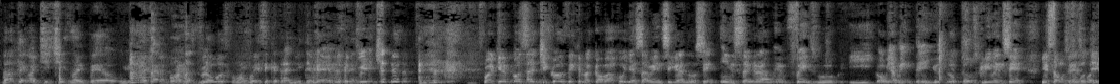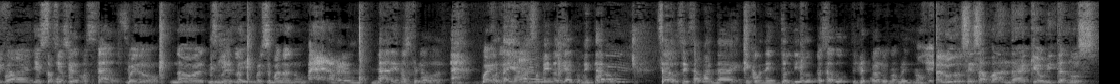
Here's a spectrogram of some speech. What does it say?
No tengo chichis, no hay pedo, güey. Ahorita me pongo unos globos como el güey ese que transmite. en Twitch. Cualquier cosa, chicos, déjenlo acá abajo. Ya saben, síganos en Instagram, en Facebook y obviamente en YouTube. YouTube. Suscríbanse. Ya estamos en Spotify. Ya estamos Siempre en- hemos estado. sí. Bueno, no, el primer- que- la primera semana no. Bueno, pero nadie nos peló. Bueno. Ahorita ya más o menos ya comentaron. Saludos a esa banda que conectó el día pasado. ¿Te recuerdas los nombres? No. Saludos a esa banda que ahorita nos,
